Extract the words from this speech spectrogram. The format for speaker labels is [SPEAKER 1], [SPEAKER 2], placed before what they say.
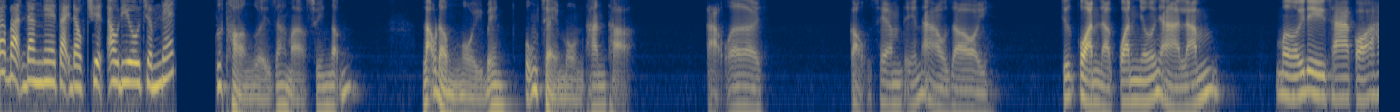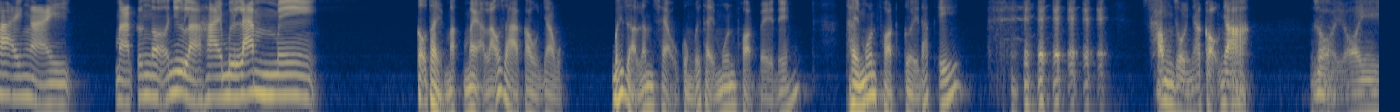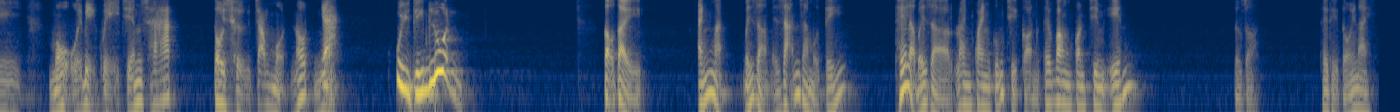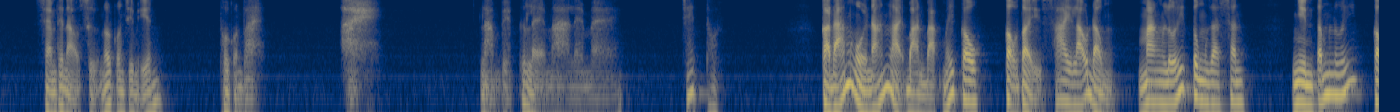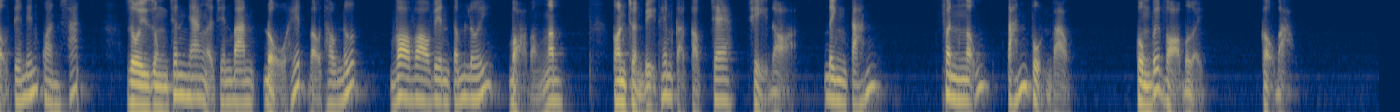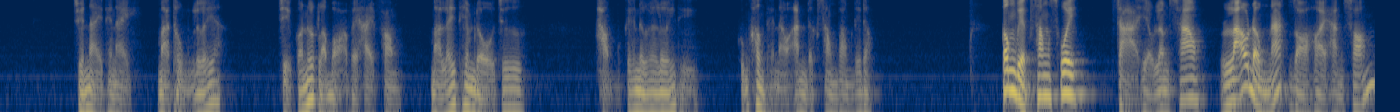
[SPEAKER 1] Các bạn đang nghe tại đọc truyện audio.net
[SPEAKER 2] Cứ thở người ra mà suy ngẫm. Lão đồng ngồi bên, Cũng chảy mồm than thở. Cậu ơi, Cậu xem thế nào rồi? Chứ quan là quan nhớ nhà lắm. Mới đi xa có hai ngày, Mà cứ ngỡ như là hai mươi lăm mê. Cậu thầy mặc mẹ lão già cầu nhau Bây giờ Lâm Sẹo cùng với thầy Muôn Phọt về đến. Thầy Muôn Phọt cười đắc ý. Xong rồi nha cậu nha. Rồi ôi Mộ ấy bị quỷ chiếm xác. Tôi xử trong một nốt nhạc.
[SPEAKER 3] Uy tín luôn.
[SPEAKER 2] Cậu tẩy Ánh mặt bây giờ mới giãn ra một tí. Thế là bây giờ loanh quanh cũng chỉ còn cái vong con chim yến. Được rồi Thế thì tối nay Xem thế nào xử nốt con chim yến. Thôi còn về. Làm việc cứ lè mà lè mè Chết thôi. Cả đám ngồi nán lại bàn bạc mấy câu, Cậu tẩy sai lão đồng, Mang lưới tung ra sân. Nhìn tấm lưới, Cậu tiến đến quan sát, Rồi dùng chân nhang ở trên ban Đổ hết vào thau nước, Vo vo viên tấm lưới, Bỏ vào ngâm. Còn chuẩn bị thêm cả cọc tre, Chỉ đỏ, Đinh tán, Phân ngỗng, tán vụn vào. Cùng với vỏ bưởi, Cậu bảo, Chuyến này thế này Mà thủng lưới á chỉ có nước là bỏ về Hải Phòng Mà lấy thêm đồ chứ. Hỏng cái nửa lưới thì Cũng không thể nào ăn được xong vòng đấy đâu. Công việc xong xuôi, Chả hiểu làm sao, Lão đồng nát dò hỏi hàng xóm,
